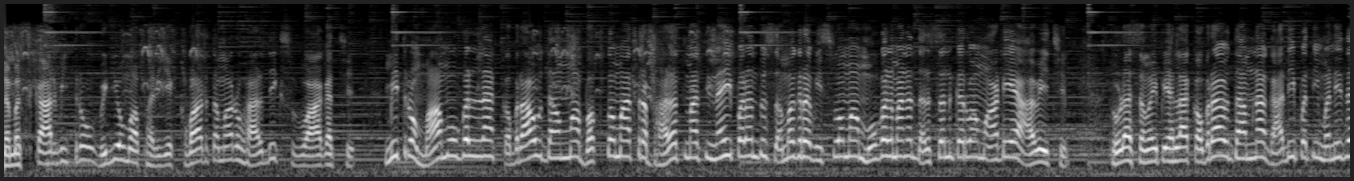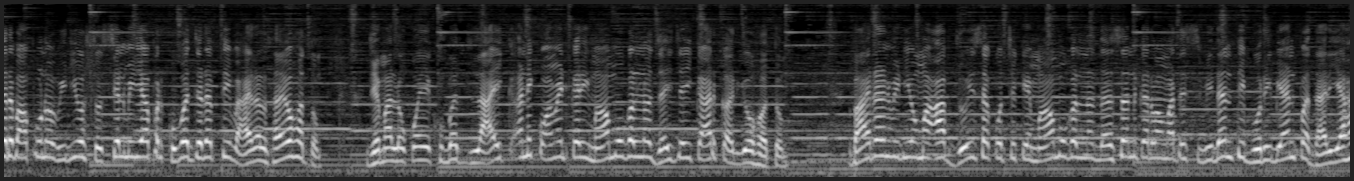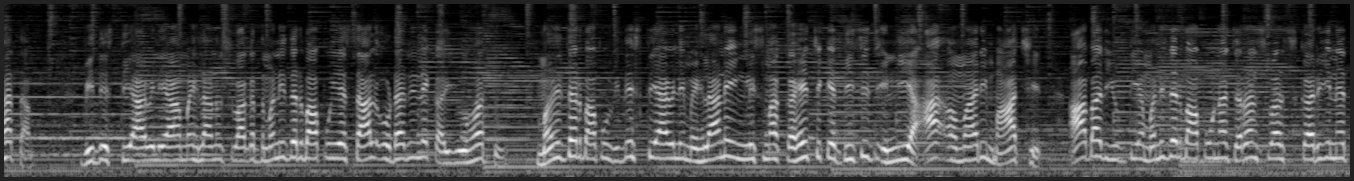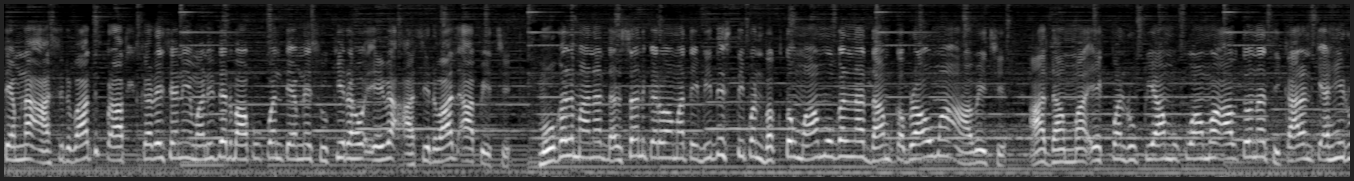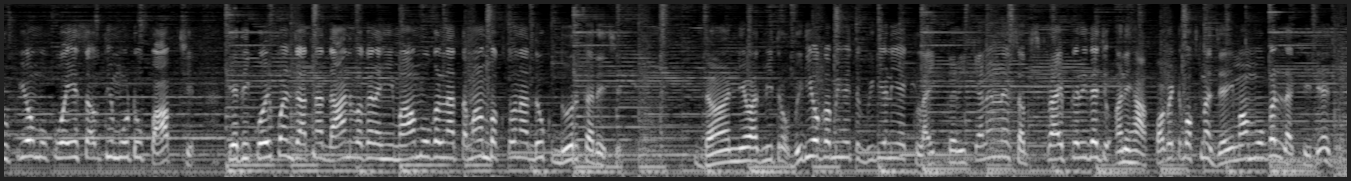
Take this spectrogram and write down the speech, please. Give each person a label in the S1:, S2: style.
S1: નમસ્કાર મિત્રો, વિડીયોમાં ફરી એકવાર તમારું હાર્દિક સ્વાગત છે. મિત્રો, મા મોગલના કબરાવ ધામમાં ભક્તો માત્ર ભારતમાંથી નહીં, પરંતુ સમગ્ર વિશ્વમાં મોગલમાના દર્શન કરવા માટે આવે છે. થોડા સમય પહેલાં કબરાવ ધામના ગાદીપતિ મણિધર બાપુનો વીડિયો સોશિયલ મીડિયા પર ખૂબ જ ઝડપથી વાયરલ થયો હતો, જેમાં લોકોએ ખૂબ જ લાઇક અને કોમેન્ટ કરી મા મોગલનો જય જયકાર કર્યો હતો. વાયરલ વિડીયોમાં આપ જોઈ શકો છો કે મા મોગલના દર્શન કરવા માટે સ્વીડનથી ભૂરીબેન પધાર્યા હતા. વિદેશથી આવેલી આ મહિલાનું સ્વાગત મણિધર બાપુએ સાલ ઓઢાડીને કર્યું હતું. મણિધર બાપુ વિદેશથી આવેલી મહિલાને ઇંગ્લિશમાં કહે છે કે ધીસ ઇઝ ઇન્ડિયા આ અમારી માં છે. આ બાદ યુવતીએ મણિધર બાપુના ચરણ સ્પર્શ કરીને તેમના આશીર્વાદ પ્રાપ્ત કરે છે અને મણિધર બાપુ પણ તેમને સુખી રહો એવા આશીર્વાદ આપે છે. મોગલ માના દર્શન કરવા માટે વિદેશથી પણ ભક્તો મા મોગલના ધામ કબરાઓમાં આવે છે. આ ધામમાં એક પણ રૂપિયા મૂકવામાં આવતો નથી, કારણ કે અહીં રૂપિયો મૂકવો એ સૌથી મોટું પાપ છે. તેથી કોઈ પણ જાતના દાન વગર અહીં મા મોગલના તમામ ભક્તોના દુઃખ દૂર કરે છે. ધન્યવાદ મિત્રો. વીડિયો ગમી હોય તો વિડીયોની એક લાઈક કરી, ચેનલને સબસ્ક્રાઇબ કરી દેજો અને હા કોમેન્ટ બોક્સમાં જય મા મોગલ લખી દેજો.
